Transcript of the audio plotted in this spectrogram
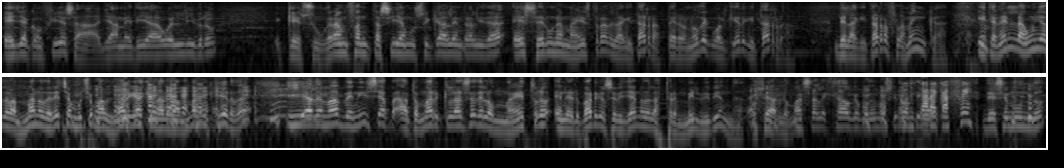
ella confiesa, ya a mediado el libro, que su gran fantasía musical en realidad es ser una maestra de la guitarra, pero no de cualquier guitarra, de la guitarra flamenca, y tener la uña de las manos derechas mucho más largas que la de las manos izquierdas, y además venirse a, a tomar clase de los maestros en el barrio sevillano de las 3.000 viviendas. O sea, lo más alejado que podemos Con imaginar cara a café. de ese mundo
